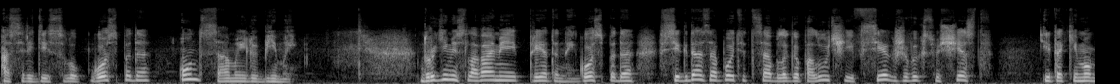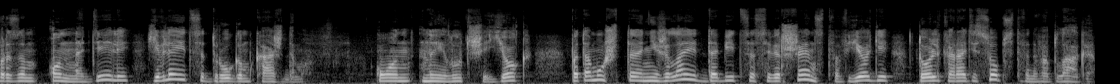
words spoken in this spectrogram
а среди слуг Господа он самый любимый. Другими словами, преданный Господа всегда заботится о благополучии всех живых существ, и таким образом он на деле является другом каждому. Он наилучший йог – потому что не желает добиться совершенства в йоге только ради собственного блага.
